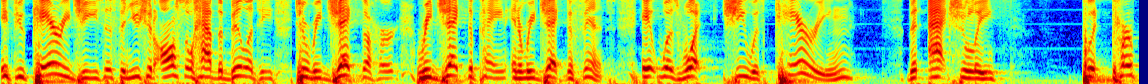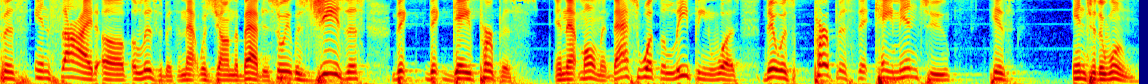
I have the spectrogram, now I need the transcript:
If you carry Jesus, then you should also have the ability to reject the hurt, reject the pain, and reject offense. It was what she was carrying that actually put purpose inside of Elizabeth, and that was John the Baptist. So it was Jesus that, that gave purpose in that moment. That's what the leaping was. There was purpose that came into his into the womb.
